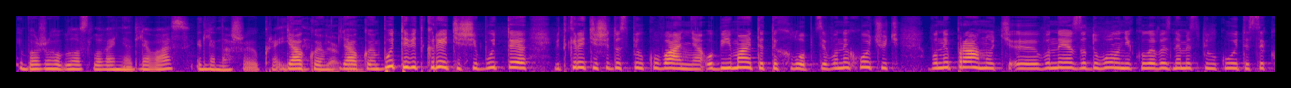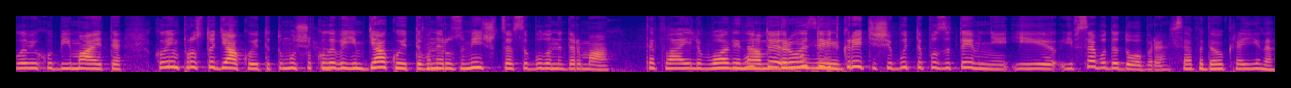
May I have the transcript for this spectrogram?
і Божого благословення для вас і для нашої України. Дякуємо, Дякую. дякуємо. Будьте відкритіші, будьте відкритіші до спілкування, обіймайте тих хлопців. Вони хочуть, вони прагнуть, е, вони задоволені, коли ви з ними спілкуєтеся, коли ви їх обіймаєте, коли їм просто дякуєте, тому що коли ви їм дякуєте, вони розуміють, що це все було не дарма. Тепла і любові нам, Будьте, друзі. будьте відкритіші, будьте позитивні, і, і все буде добре. Все буде Україна.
